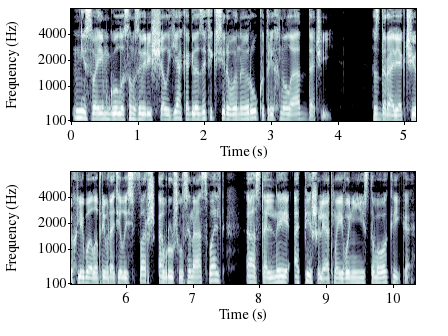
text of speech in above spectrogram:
Не своим голосом заверещал я, когда зафиксированную руку тряхнула отдачей. Здоровяк, чье хлебало превратилось в фарш, обрушился на асфальт, а остальные опешили от моего неистового крика.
